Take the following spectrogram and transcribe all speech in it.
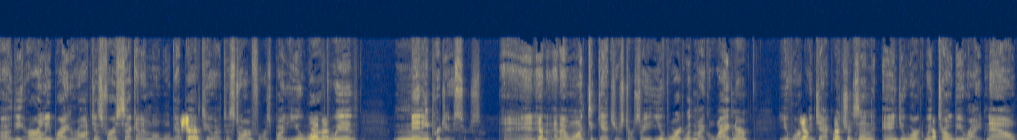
uh, the early Brighton Rock just for a second, and we'll we'll get sure. back to uh, to Storm Force. But you worked yeah, with many producers, and, yep. and and I want to get your story. So you, have worked with Michael Wagner, you've worked yep. with Jack Richardson, and you worked with yep. Toby Wright. Now.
